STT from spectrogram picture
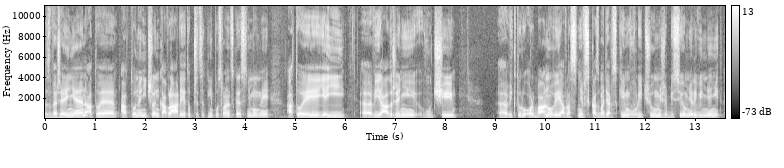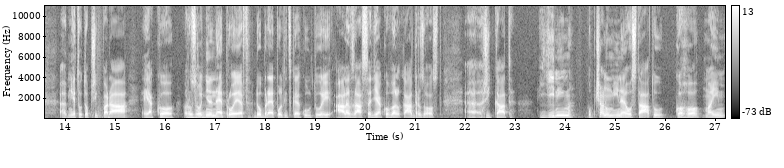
zveřejněn a to, je, a to není členka vlády, je to předsedkyně poslanecké sněmovny a to je její vyjádření vůči Viktoru Orbánovi a vlastně vzkaz maďarským voličům, že by si ho měli vyměnit. Mně toto připadá jako rozhodně ne projev dobré politické kultury, ale v zásadě jako velká drzost eh, říkat jiným občanům jiného státu, koho mají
